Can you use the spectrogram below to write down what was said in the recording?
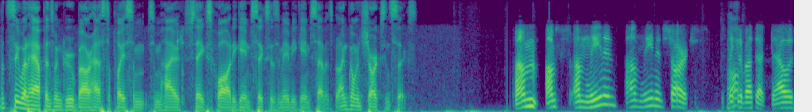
Let's see what happens when Grubauer has to play some some high stakes quality game sixes and maybe game sevens. But I'm going Sharks in six. I'm I'm I'm leaning I'm leaning Sharks. Just thinking Oh. about that Dallas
